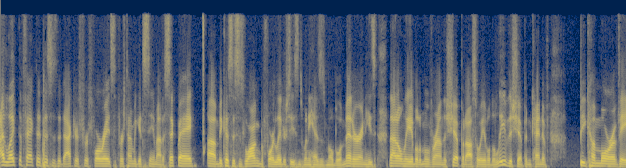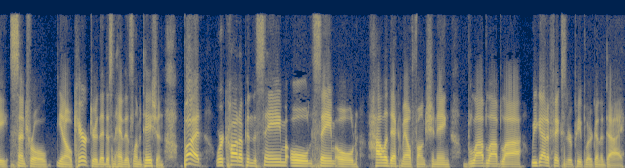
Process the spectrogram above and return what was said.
I like the fact that this is the doctor's first foray. It's the first time we get to see him out of sick bay um, because this is long before later seasons when he has his mobile emitter and he's not only able to move around the ship but also able to leave the ship and kind of become more of a central, you know, character that doesn't have this limitation. But we're caught up in the same old, same old holodeck malfunctioning, blah blah blah. We got to fix it or people are going to die.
